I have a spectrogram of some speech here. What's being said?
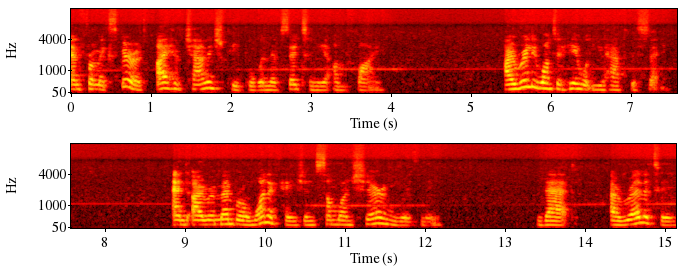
And from experience, I have challenged people when they've said to me, I'm fine. I really want to hear what you have to say. And I remember on one occasion someone sharing with me that a relative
